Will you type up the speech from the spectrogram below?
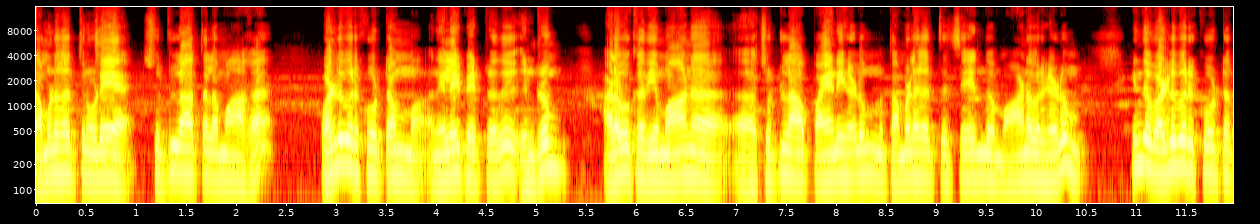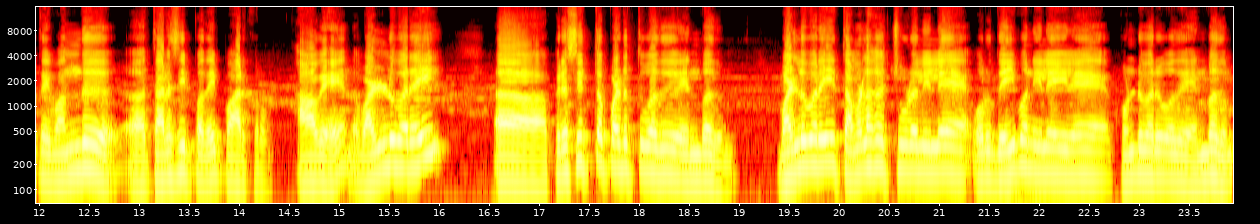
தமிழகத்தினுடைய சுற்றுலாத்தலமாக வள்ளுவர் கோட்டம் நிலை பெற்றது. இன்றும் அளவுக்கு அதிகமான சுற்றுலா பயணிகளும் தமிழகத்தை சேர்ந்த மாணவர்களும் இந்த வள்ளுவர் கோட்டத்தை வந்து தரிசிப்பதை பார்க்கிறோம். ஆகவே இந்த வள்ளுவரை பிரசித்தப்படுத்துவது என்பதும் வள்ளுவரை தமிழகச் சூழலிலே ஒரு தெய்வ நிலையிலே கொண்டு வருவது என்பதும்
